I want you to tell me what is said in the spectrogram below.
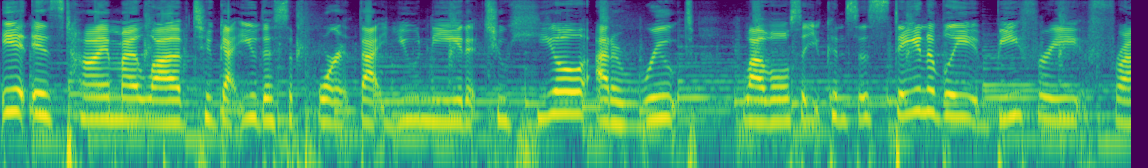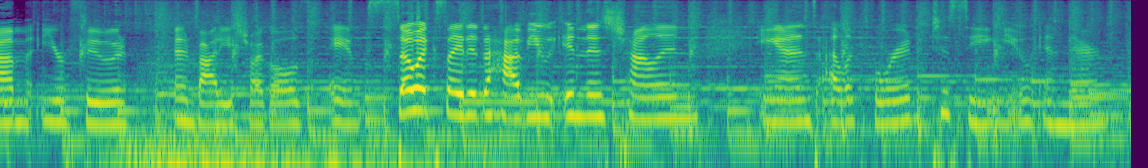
It is time, my love, to get you the support that you need to heal at a root level so you can sustainably be free from your food and body struggles. I am so excited to have you in this challenge, and I look forward to seeing you in there.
